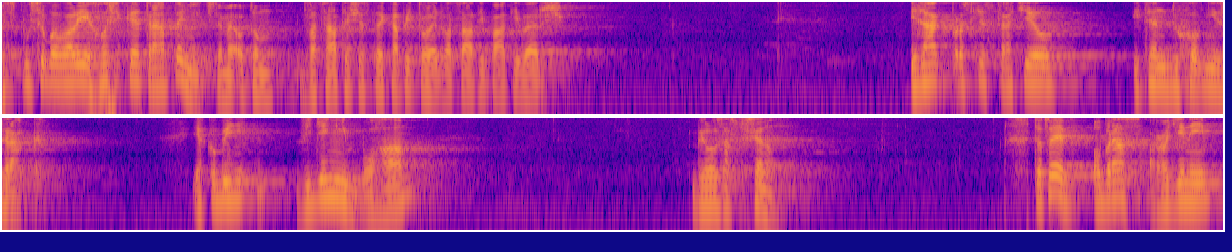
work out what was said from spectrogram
způsobovaly hořké trápení. Čteme o tom 26. kapitole, 25. verš. Izák prostě ztratil i ten duchovní zrak. Jakoby vidění Boha bylo zastřeno. Toto je obraz rodiny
